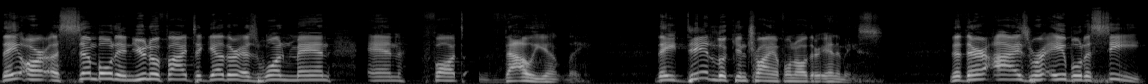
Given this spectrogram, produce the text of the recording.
They are assembled and unified together as one man and fought valiantly. They did look in triumph on all their enemies. That their eyes were able to see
